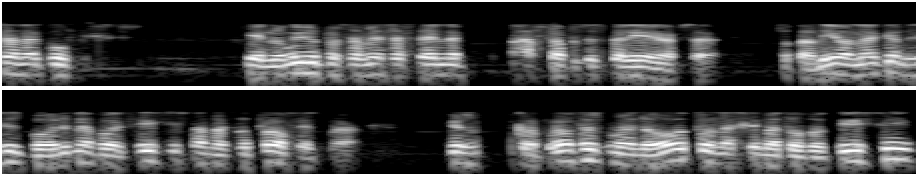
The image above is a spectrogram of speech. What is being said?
ανακούφισης. Και νομίζω πως τα μέσα αυτά είναι αυτά που σας περιέγραψα. Το Ταμείο Ανάκαμψης μπορεί να βοηθήσει στα μακροπρόθεσμα. Και ως μακροπρόθεσμο εννοώ το να χρηματοδοτήσει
